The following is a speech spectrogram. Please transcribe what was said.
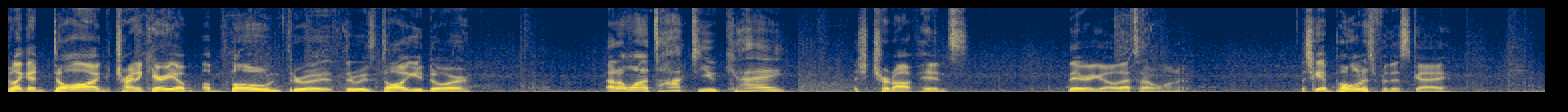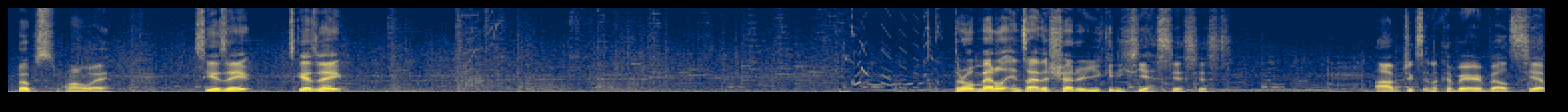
Feel like a dog trying to carry a, a bone through it through his doggy door. I don't want to talk to you, guy. Should turn off hints. There we go. That's how I want it. Should get bonus for this guy. Oops, wrong way. Excuse me. Excuse me. Throw metal inside the shredder. You can. Yes, yes, yes. Objects in the conveyor belts. Yep.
